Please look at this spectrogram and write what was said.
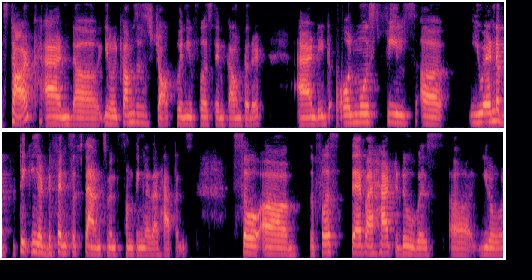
stark and uh, you know it comes as a shock when you first encounter it. And it almost feels uh, you end up taking a defensive stance when something like that happens. So the first step i had to do was uh, you know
